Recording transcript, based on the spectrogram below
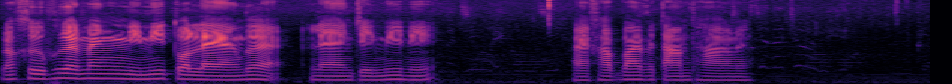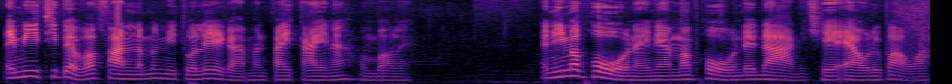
แล้วคือเพื่อนแม่งมีมีดตัวแรงด้วย แรงจริงมีดนี้ ไปครับว่ายไปตามทางเลยไอ้มีดที่แบบว่าฟันแล้วมันมีตัวเลขอะมันไปไกลนะผมบอกเลย อันนี้มาโผล่ไหนเนี่ยมาโผล่ในด่าน KL หรือเปล่าวะ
